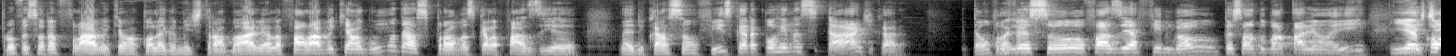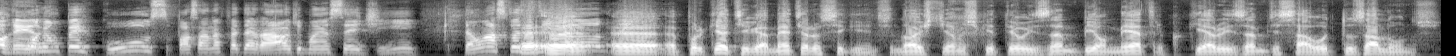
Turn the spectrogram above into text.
professora Flávia, que é uma colega minha de trabalho, ela falava que alguma das provas que ela fazia na educação física era correr na cidade, cara. Então o Olha. professor fazia fino, igual o pessoal do batalhão aí, Ia correndo. correr um percurso, passar na federal de manhã cedinho. Então as É, coisas iam- é, é, é porque antigamente era o seguinte: nós tínhamos que ter o exame biométrico, que era o exame de saúde dos alunos.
